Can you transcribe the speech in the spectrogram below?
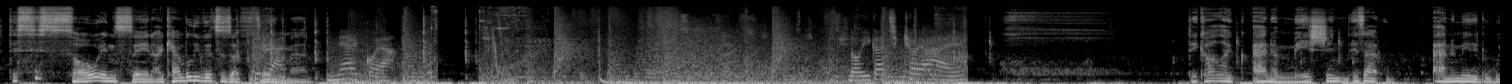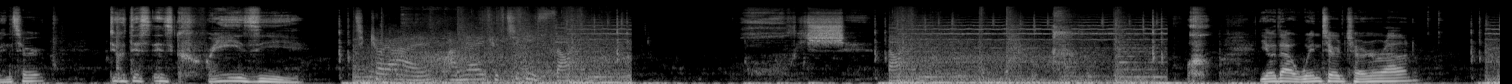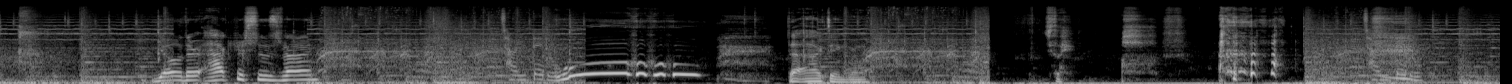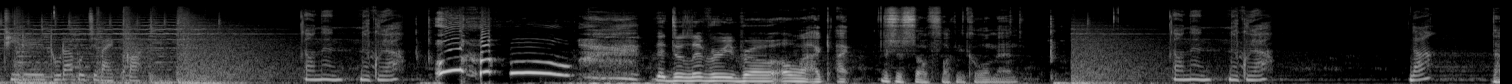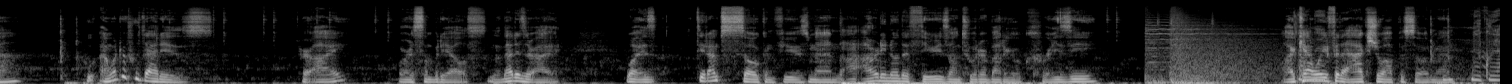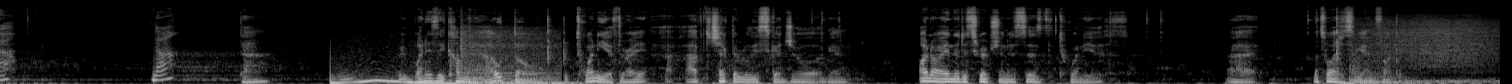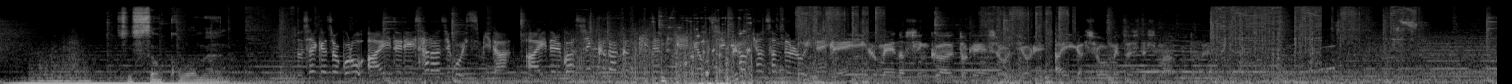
This is so insane. I can't believe this is a thing, man. They got like animation. Is that animated winter? Dude, this is crazy. Holy shit. Yo, that winter turnaround. Yo, they're actresses, man. 절대로 Ooh, the acting, bro. She's like, 절대로 뒤를 돌아보지 말 것. 너는 누구야? the delivery, bro. Oh my, I, I, this is so fucking cool, man. 너는 누구야? 나? Nah. Who? I wonder who that is. Her eye, or is somebody else? No, that is her eye. What is? Dude, I'm so confused, man. I I already know the theories on Twitter about to go crazy. I can't wait for the actual episode, man. 누구야? 나? That? Wait, when is it coming out though? The 20th, right? I I have to check the release schedule again. Oh no, in the description it says the 20th. Alright. Let's watch this again, fuck it. This is so cool, man. 세계적으로 아이들이 사라지고 있습니다. 아이들과 싱크가 끊기는 일명 싱크학 현상들로 인해 原因不明のシンクアウト現象により愛が消滅してしまうことです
